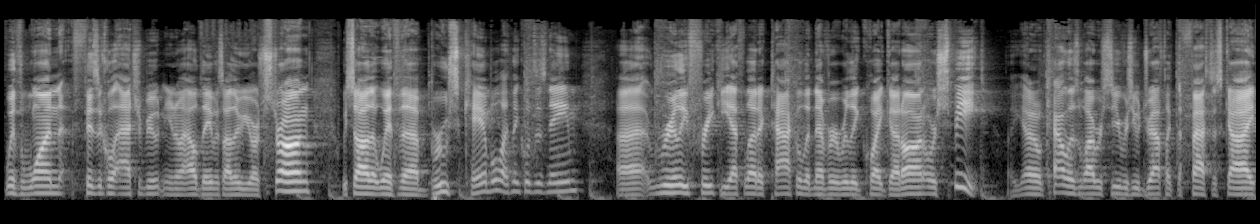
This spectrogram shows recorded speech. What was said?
with one physical attribute. You know, Al Davis, either you're strong. We saw that with uh, Bruce Campbell, I think was his name. Uh, really freaky athletic tackle that never really quite got on, or speed. Like, I know, countless wide receivers, you would draft like the fastest guy,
